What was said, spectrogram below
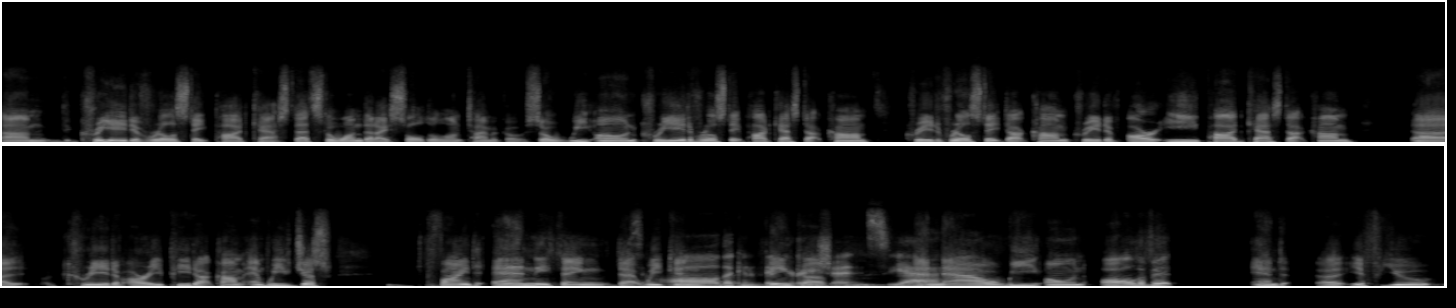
um, the Creative Real Estate Podcast. That's the one that I sold a long time ago. So we own creativerealestatepodcast.com, creativerealestate.com, creativerepodcast.com, uh, creativerep.com. And we just find anything that it's we can all the configurations. Yeah. And now we own all of it. And uh, if you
